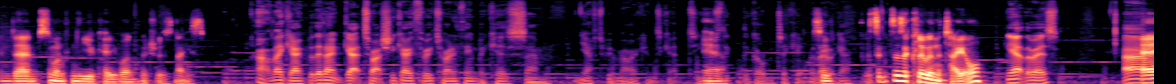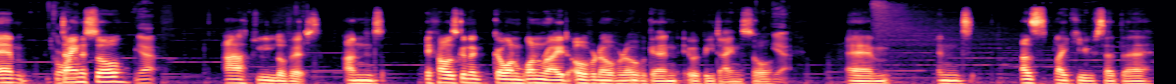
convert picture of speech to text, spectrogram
And um, someone from the UK won, which was nice. Oh, there you go. But they don't get to actually go through to anything because um, you have to be American to get to use Yeah. the, the golden ticket. But there we go. There's a, there's a clue in the title. Yeah, there is. Um, on. dinosaur. Yeah. I absolutely love it, and if I was going to go on one ride over and over and over again, it would be Dinosaur. Yeah. Um, and as like you said there,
